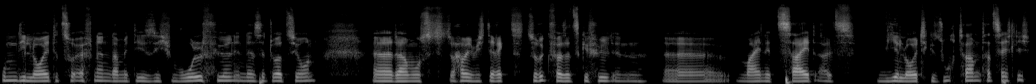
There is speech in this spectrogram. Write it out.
um die Leute zu öffnen, damit die sich wohlfühlen in der Situation. Äh, da habe ich mich direkt zurückversetzt gefühlt in äh, meine Zeit als wir Leute gesucht haben tatsächlich.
